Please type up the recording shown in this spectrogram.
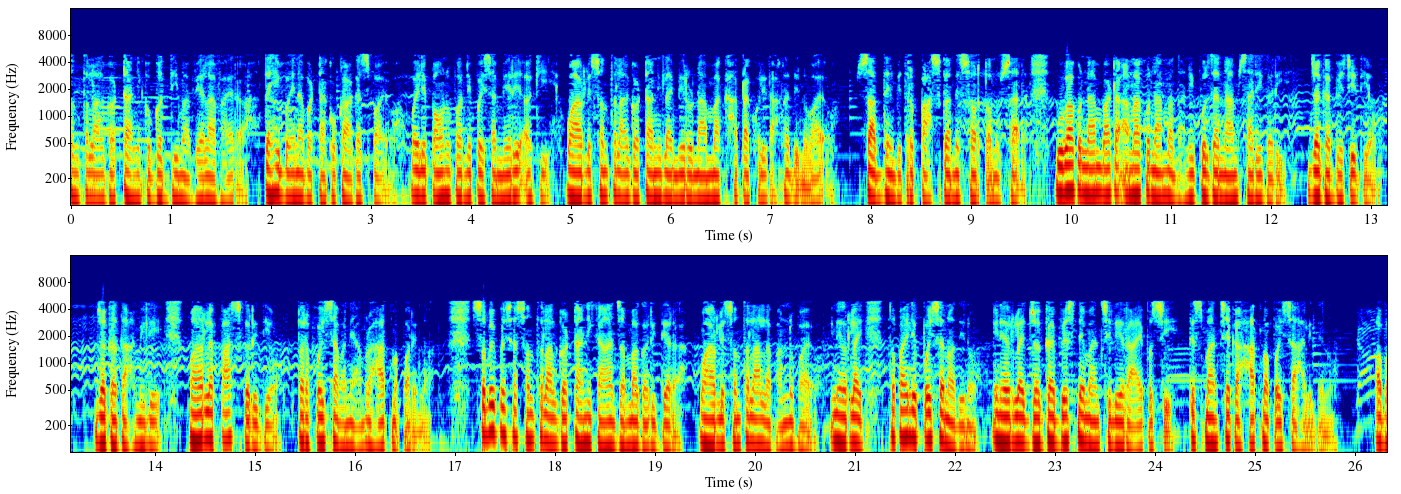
सन्तलाल गट्टानीको गद्दीमा भेला भएर त्यहीँ बैनाबट्टाको कागज भयो। मैले पाउनुपर्ने पैसा मेरै अघि उहाँहरूले सन्तलाल गट्टानीलाई मेरो नाममा खाता खोली राख्न दिनुभयो। सात दिनभित्र पास गर्ने शर्त अनुसार बुबाको नामबाट आमाको नाममा धनी पूर्जा नामसारी गरी जग्गा बेचिदियौँ। जग्गा त हामीले उहाँहरूलाई पास गरिदियौँ तर पैसा भने हाम्रो हातमा परेन। सबै पैसा सन्तलाल गट्टानी कहाँ जम्मा गरिदिएर उहाँहरूले सन्तलाललाई भन्नुभयो यिनीहरूलाई तपाईँले पैसा नदिनु यिनीहरूलाई जग्गा बेच्ने मान्छे लिएर आएपछि त्यस मान्छेका हातमा पैसा हालिदिनु। अब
